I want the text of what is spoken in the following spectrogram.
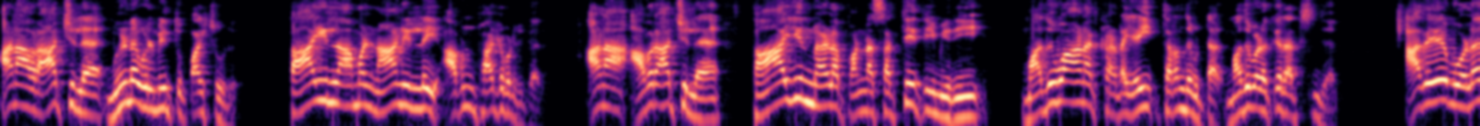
ஆனால் அவர் ஆட்சியில் மீனவர்கள் மீது துப்பாக்கி சூடு. தாய் இல்லாமல் நான் இல்லை அப்படின்னு பாட்டு பாடியிருக்காரு. ஆனால் அவர் ஆட்சியில் தாயின் மேலே பண்ண சத்தியத்தை மீறி மதுவான கடையை திறந்து விட்டார். மதுவிலக்கை ரத்து செஞ்சார். அதே போல்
